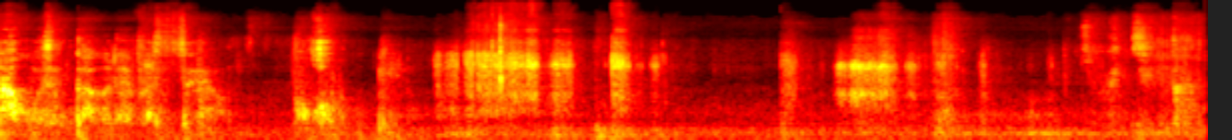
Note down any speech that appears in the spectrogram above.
라고 생각을 해봤어요. 먹어볼게요. 솔직한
